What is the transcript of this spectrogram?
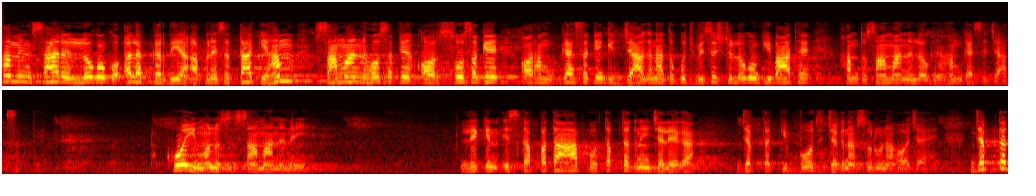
हम इन सारे लोगों को अलग कर दिया अपने से ताकि हम सामान्य हो सकें और सो सकें। और हम कह सकें कि जागना तो कुछ विशिष्ट लोगों की बात है। हम तो सामान्य लोग हैं, हम कैसे जाग सकते कोई मनुष्य सामान्य नहीं है। लेकिन इसका पता आपको तब तक नहीं चलेगा जब तक कि बोध जगना शुरू ना हो जाए। जब तक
